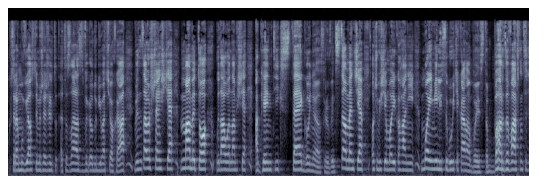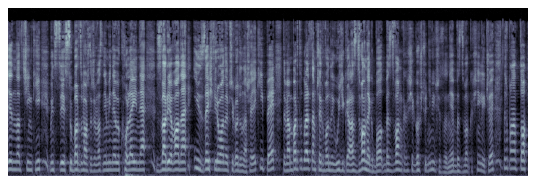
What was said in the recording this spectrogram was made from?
która mówi o tym, że jeżeli to, to znalazł, wygrał drugi Maciocha, więc całe szczęście mamy to, udało nam się, Agentix tego nie odkrył, więc w tym momencie, oczywiście moi kochani, moi mili, subujcie kanał, bo jest to bardzo ważne, codzienne odcinki, więc to jest tu bardzo ważne, że was nie minęły kolejne zwariowane i ześwirowane przygody naszej ekipy, to wam bardzo polecam czerwony guzik oraz dzwonek, bo bez dzwonka się gościu nie liczy, to nie? Bez dzwonka się nie liczy. Też ponadto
